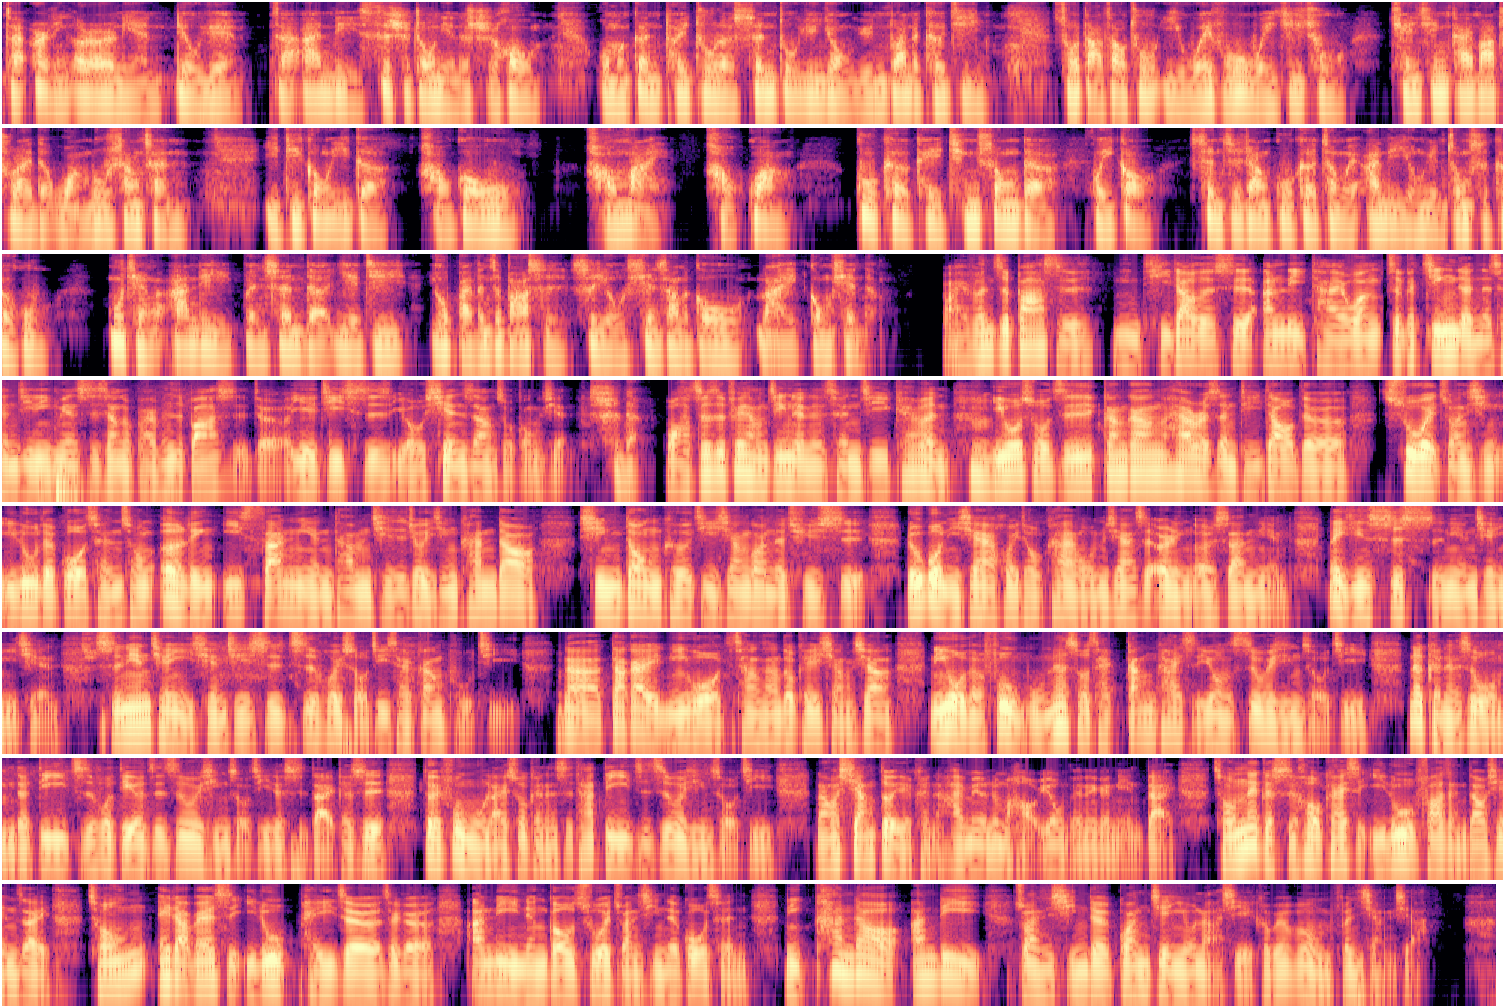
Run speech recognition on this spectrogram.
在二零二二年六月，在安利四十周年的时候，我们更推出了深度运用云端的科技，所打造出以微服务为基础、全新开发出来的网络商城，以提供一个好购物、好买、好逛，顾客可以轻松的回购，甚至让顾客成为安利永远忠实客户。目前安利本身的业绩有百分之八十是由线上的购物来贡献的。百分之八十，你提到的是安利台湾这个惊人的成绩里面，事实上有百分之八十的业绩是由线上所贡献。是的，哇，这是非常惊人的成绩。Kevin，、嗯、以我所知，刚刚 Harrison 提到的数位转型一路的过程，从二零一三年，他们其实就已经看到行动科技相关的趋势。如果你现在回头看，我们现在是二零二三年，那已经是十年前以前。十年前以前，其实智慧手机才刚普及。那大概你我常常都可以想象。你我的父母那时候才刚开始用智慧型手机，那可能是我们的第一支或第二支智慧型手机的时代。可是对父母来说，可能是他第一支智慧型手机，然后相对的可能还没有那么好用的那个年代。从那个时候开始一路发展到现在，从 AWS 一路陪着这个安利能够数位转型的过程，你看到安利转型的关键有哪些？可不可以跟我们分享一下？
